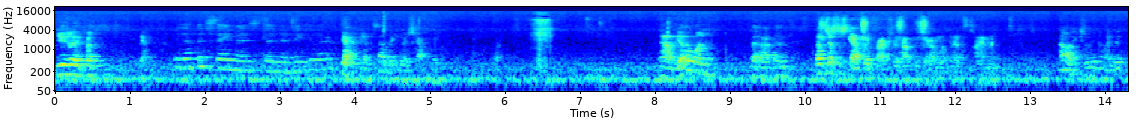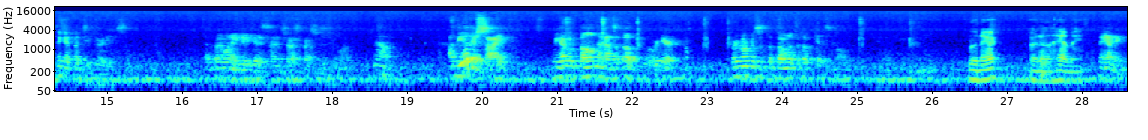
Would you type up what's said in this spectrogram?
usually, but, yeah, Is that the same as the navicular? yeah, yeah, it's not regular scaffolding. Now, the other one that happened, that's just a scaphoid fracture that happens here, I'm looking at the time. Oh, actually, no, I did think I put two thirty, so. But I want to give you guys time to ask questions if you want. Now, on the other side, we have a bone that has a hook over here. Who remembers what the bone with the hook is called? Lunaire? Or no, hammy? The hamate.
